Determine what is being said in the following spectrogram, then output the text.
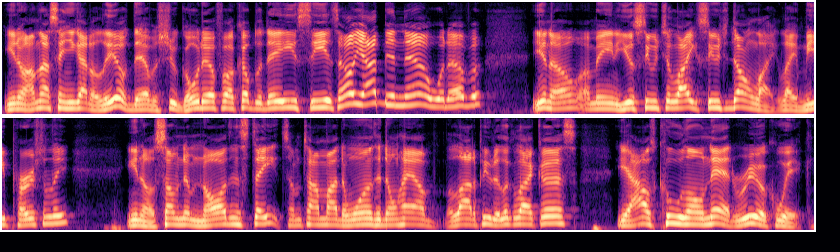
You know, I'm not saying you got to live there, but shoot, go there for a couple of days, see it. Oh yeah, I've been there, or whatever. You know, I mean, you'll see what you like, see what you don't like. Like me personally, you know, some of them northern states. I'm talking about the ones that don't have a lot of people that look like us. Yeah, I was cool on that real quick.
